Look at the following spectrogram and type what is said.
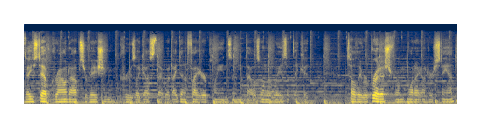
they used to have ground observation crews, I guess, that would identify airplanes, and that was one of the ways that they could tell they were British, from what I understand.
